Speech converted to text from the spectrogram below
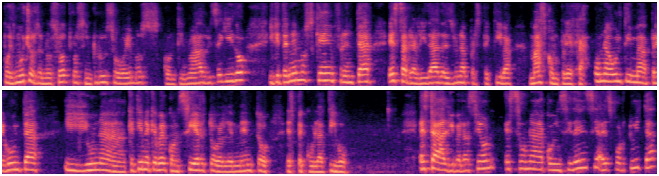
pues muchos de nosotros incluso hemos continuado y seguido y que tenemos que enfrentar esta realidad desde una perspectiva más compleja. Una última pregunta y una que tiene que ver con cierto elemento especulativo. Esta liberación es una coincidencia, es fortuita,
